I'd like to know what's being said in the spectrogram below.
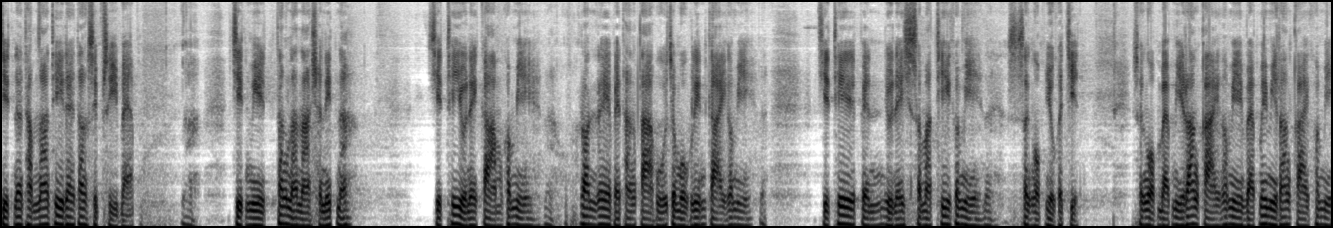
จิตนะทำหน้าที่ได้ตั้งสิบสี่แบบนะจิตมีตั้งนานาชนิดนะ จิตที่อยู่ในกามก็มีนะร่อนเร่ไปทางตาหูจมูกลิ้นกายก็มีนะจิตที่เป็นอยู่ในสมาธิก็มีนะสงบอยู่กับจิต สงบแบบมีร่างกายก็มีแบบไม่มีร่างกายก็มี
